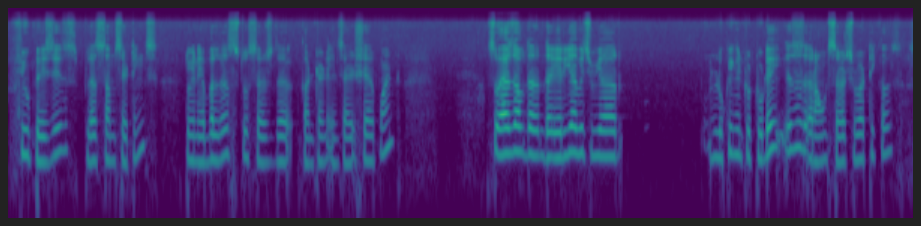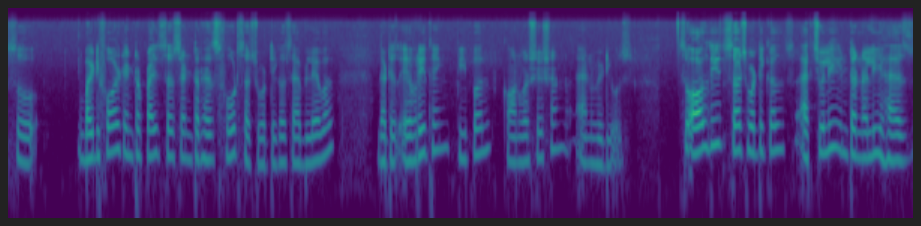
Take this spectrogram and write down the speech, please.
few pages plus some settings to enable us to search the content inside SharePoint. So as of the, the area which we are looking into today is around search verticals. So by default enterprise search center has four search verticals available that is everything, people, conversation and videos. So all these search verticals actually internally has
